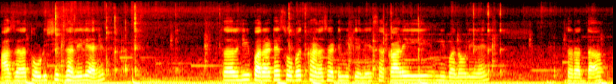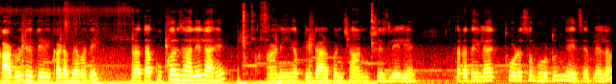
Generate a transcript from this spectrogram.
आज जरा थोडीशीच झालेली आहे. तर ही पराठ्यासोबत खाण्यासाठी मी केले सकाळी मी बनवली नाही तर आता काढून ठेवते एका डब्यामध्ये. तर आता कुकर झालेला आहे आणि आपली डाळ पण छान शिजलेली आहे. तर आता हिला थोडंसं घोटून घ्यायचं आहे आपल्याला.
